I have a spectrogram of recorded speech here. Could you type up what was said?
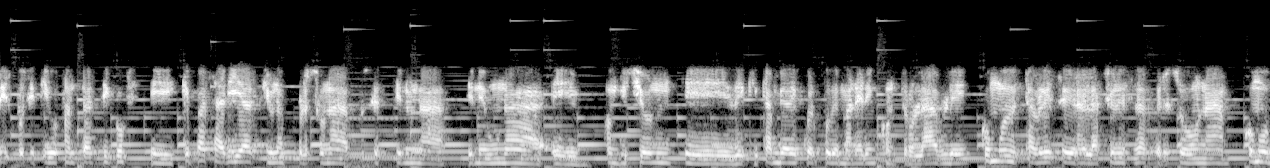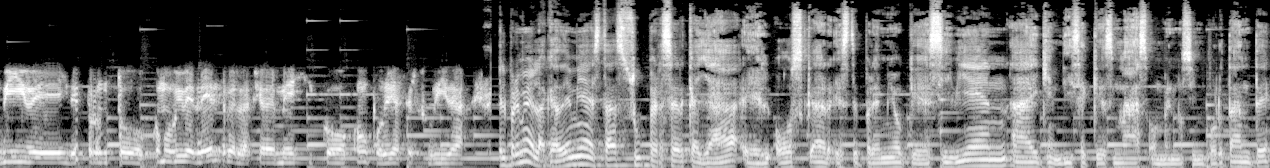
dispositivo fantástico, eh, ¿qué pasaría si una persona pues, tiene una, tiene una eh, condición eh, de que cambia de cuerpo de manera incontrolable? ¿Cómo establece relaciones esa persona? ¿Cómo vive y de pronto cómo vive dentro de la Ciudad de México? ¿Cómo podría ser su vida? El premio de la Academia está súper cerca ya, el Oscar, este premio que si bien hay quien dice que es más o menos importante,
